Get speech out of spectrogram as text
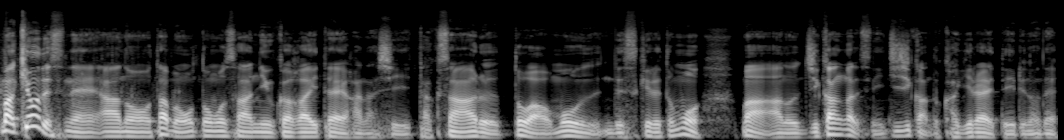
まあ今日ですねあの多分大友さんに伺いたい話たくさんあるとは思うんですけれども、まあ、あの時間がですね1時間と限られているので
